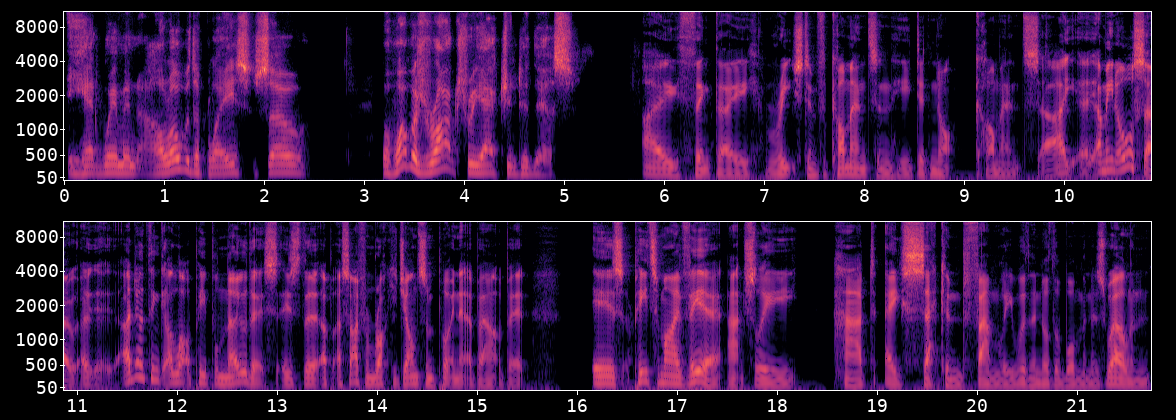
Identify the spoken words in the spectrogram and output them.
he had women all over the place. So but what was Rock's reaction to this? I think they reached him for comment and he did not comment. I I mean, also, I don't think a lot of people know this. Is that aside from Rocky Johnson putting it about a bit, is Peter Maivia actually had a second family with another woman as well, and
